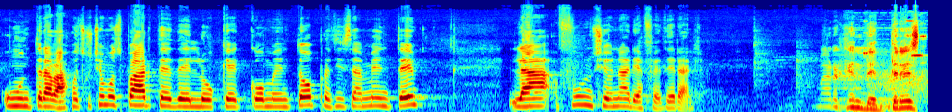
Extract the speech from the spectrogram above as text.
un trabajo. Escuchemos parte de lo que comentó precisamente la funcionaria federal. Margen de tres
